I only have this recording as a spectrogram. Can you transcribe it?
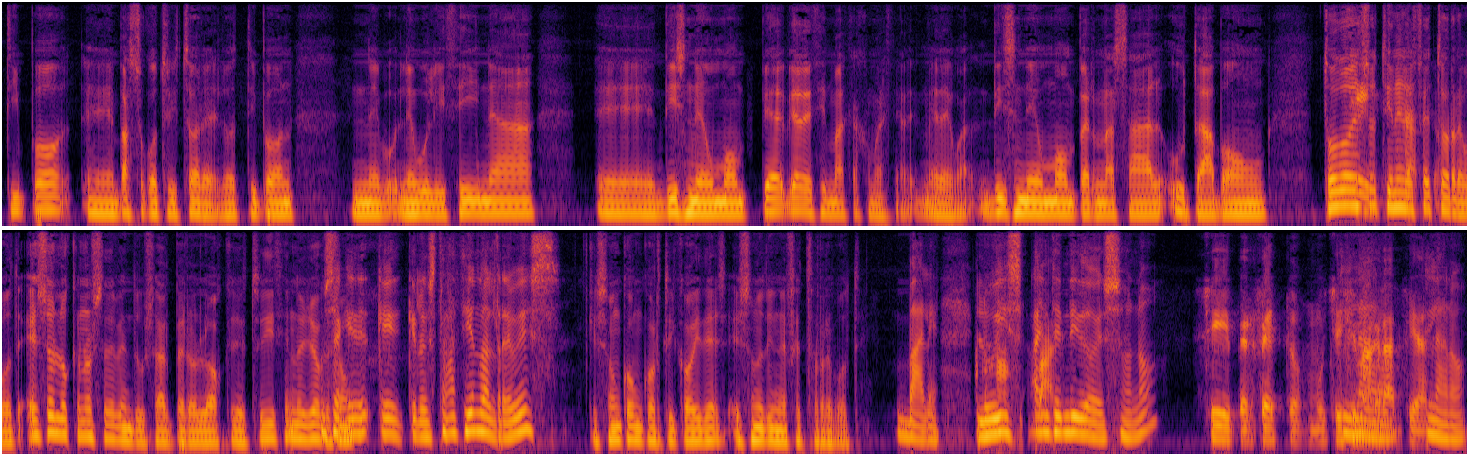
tipo eh, vasoconstrictores, los tipo nebulicina, eh, Disneumon, voy a decir marcas comerciales, me da igual, Disneumon pernasal, Utabon, todo eso tiene efecto rebote. Eso es lo que no se deben de usar, pero los que estoy diciendo yo... O sea, que, lo está haciendo al revés. Que son con corticoides, eso no tiene efecto rebote. Vale, Luis ha entendido eso, ¿no? Sí, perfecto. Muchísimas gracias. Claro.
